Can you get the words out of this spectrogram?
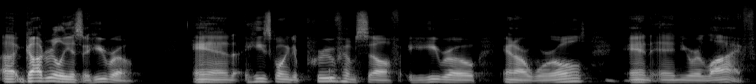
Uh, God really is a hero. And he's going to prove himself a hero in our world and in your life.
